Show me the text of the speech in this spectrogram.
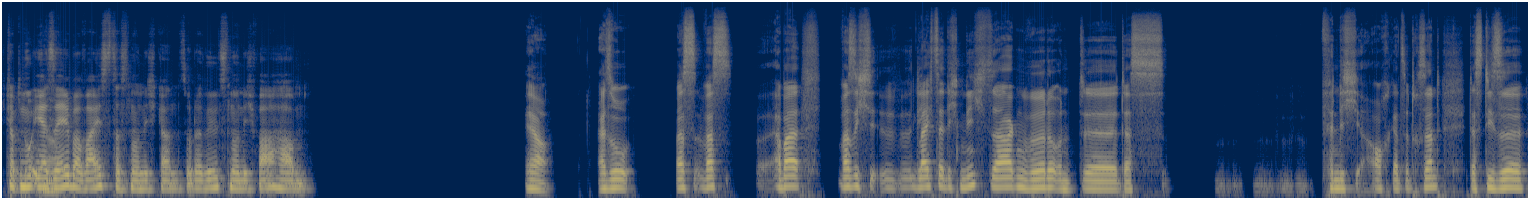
ich glaube, nur er ja. selber weiß das noch nicht ganz oder will es noch nicht wahrhaben. Ja, also was, was, aber was ich äh, gleichzeitig nicht sagen würde, und äh, das finde ich auch ganz interessant, dass diese,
